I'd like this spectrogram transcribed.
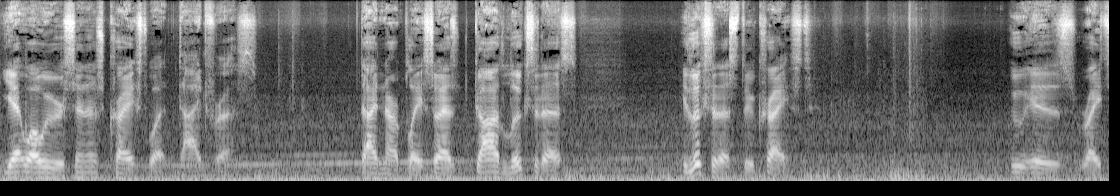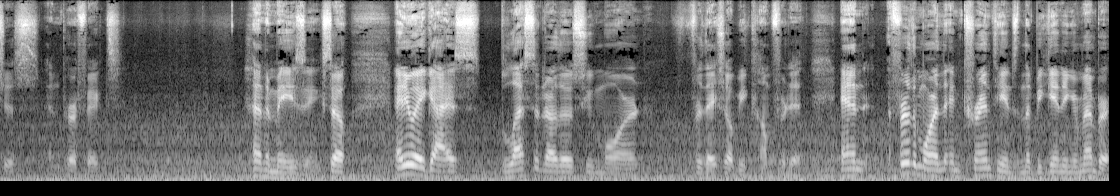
yet while we were sinners, Christ what died for us. Died in our place. So as God looks at us, he looks at us through Christ, who is righteous and perfect and amazing. So anyway, guys, blessed are those who mourn, for they shall be comforted. And furthermore, in Corinthians in the beginning, remember,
